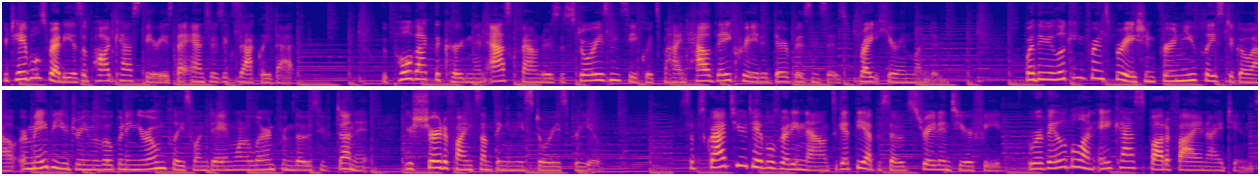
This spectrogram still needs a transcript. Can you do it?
Your Table's Ready is a podcast series that answers exactly that. We pull back the curtain and ask founders the stories and secrets behind how they created their businesses right here in London. Whether you're looking for inspiration for a new place to go out, or maybe you dream of opening your own place one day and want to learn from those who've done it, you're sure to find something in these stories for you. Subscribe to Your Tables Ready now to get the episodes straight into your feed. We're available on Acast, Spotify, and iTunes.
